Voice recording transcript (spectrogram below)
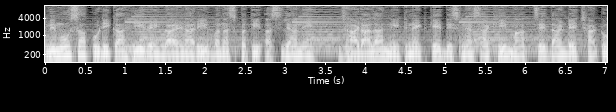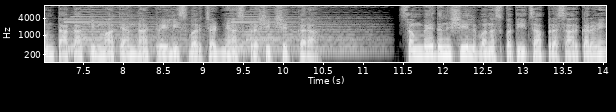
मिमोसा पुडिका ही रेंगाळणारी वनस्पती असल्याने झाडाला नीटनेटके दिसण्यासाठी मागचे दांडे छाटून टाका किंवा त्यांना ट्रेलिसवर चढण्यास प्रशिक्षित करा. संवेदनशील वनस्पतीचा प्रसार करणे.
